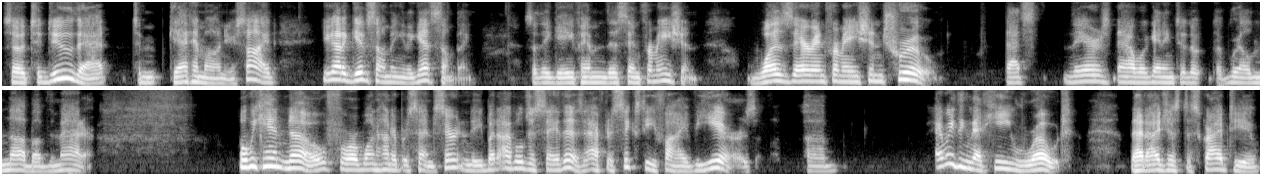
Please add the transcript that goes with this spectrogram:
So to do that, to get him on your side, you got to give something to get something. So they gave him this information. Was their information true? That's there's now we're getting to the, the real nub of the matter. Well, we can't know for 100% certainty, but I will just say this after 65 years, uh, everything that he wrote that I just described to you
